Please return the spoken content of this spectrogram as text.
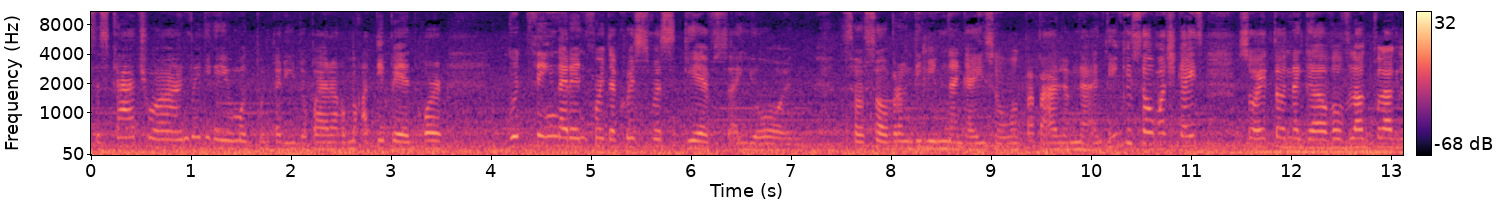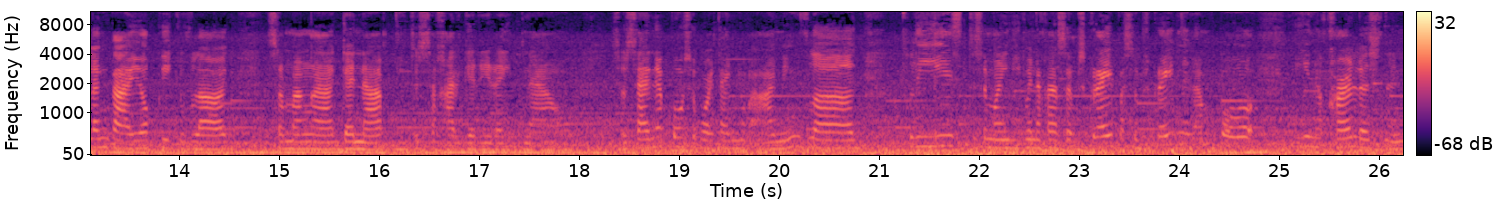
Saskatchewan, pwede kayong magpunta dito para makatipid or good thing na rin for the Christmas gifts. Ayun. So, sobrang dilim na guys. So, magpapaalam na. And thank you so much guys. So, ito, nag-vlog-vlog lang tayo. Quick vlog sa mga ganap dito sa Calgary right now. So, sana po supportan nyo ang aming vlog. Please, sa mga hindi pa nakasubscribe, pasubscribe na lang po. Ina Carlos ng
